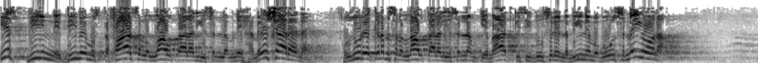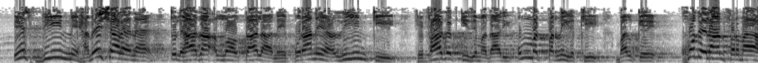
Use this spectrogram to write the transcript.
اس دین نے، دین مصطفیٰ صلی اللہ تعالی علیہ وسلم نے ہمیشہ رہنا ہے۔ حضور اکرم صلی اللہ تعالی علیہ وسلم کے بعد کسی دوسرے نبی نے مبوس نہیں ہونا۔ اس دین نے ہمیشہ رہنا ہے، تو لہذا اللہ تعالیٰ نے قرآن عظیم کی حفاظت کی ذمہ داری امت پر نہیں رکھی، بلکہ خود اعلان فرمایا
